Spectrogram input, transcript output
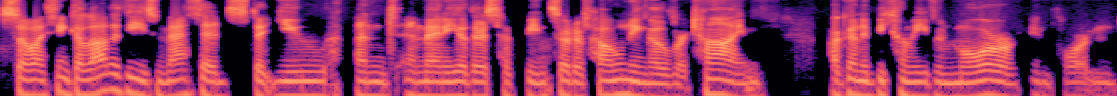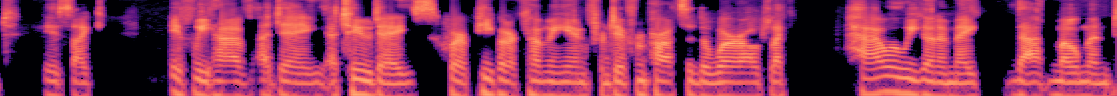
So I think a lot of these methods that you and, and many others have been sort of honing over time are going to become even more important. Is like if we have a day, a two days where people are coming in from different parts of the world, like how are we going to make that moment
